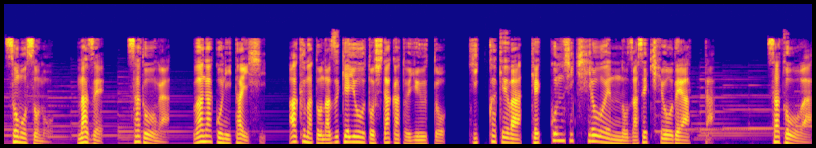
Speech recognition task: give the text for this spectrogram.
そもそもなぜ佐藤が我が子に対し悪魔と名付けようとしたかというときっかけは結婚式披露宴の座席表であった。佐藤は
